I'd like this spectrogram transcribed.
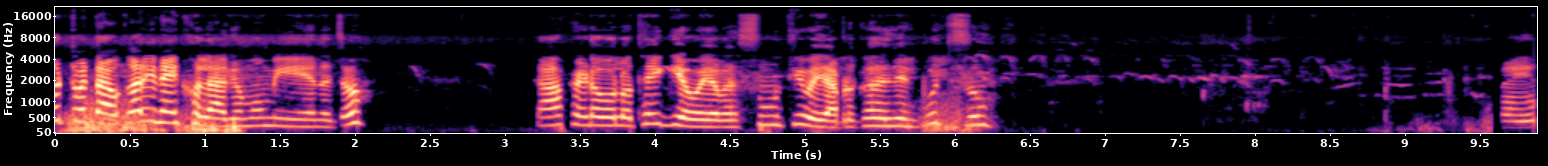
ઉટવટાવ કરી નાખ્યો લાગે મમ્મી એને જો. કાફેડો ઓલો થઈ ગયો હોય, હવે શું થયું હોય, આપણે ઘરે જઈને પૂછશું. નદી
